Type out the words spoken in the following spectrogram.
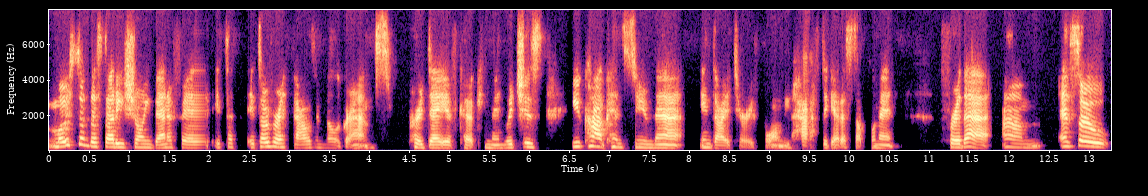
most of the studies showing benefit, it's a, it's over a thousand milligrams per day of curcumin, which is you can't consume that in dietary form. You have to get a supplement for that. Um, and so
